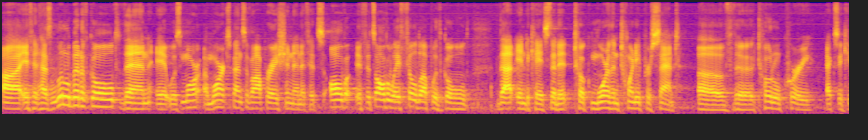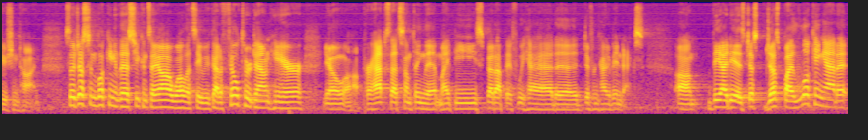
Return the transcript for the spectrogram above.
Uh, if it has a little bit of gold, then it was more, a more expensive operation, and if it's, all, if it's all the way filled up with gold, that indicates that it took more than 20% of the total query execution time. So just in looking at this, you can say, oh, well, let's see, we've got a filter down here. You know, uh, perhaps that's something that might be sped up if we had a different kind of index. Um, the idea is just, just by looking at it,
